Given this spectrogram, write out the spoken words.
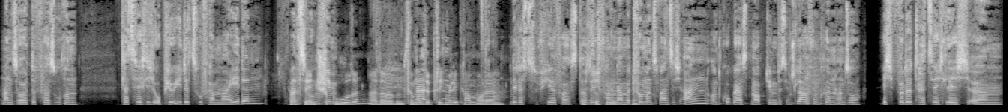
Man sollte versuchen, tatsächlich Opioide zu vermeiden. Was sind Spuren? Also 75 na, Milligramm oder? Nee, das ist zu viel fast. Also ich fange da mit okay. 25 an und gucke erst mal, ob die ein bisschen schlafen können und so. Ich würde tatsächlich ähm,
